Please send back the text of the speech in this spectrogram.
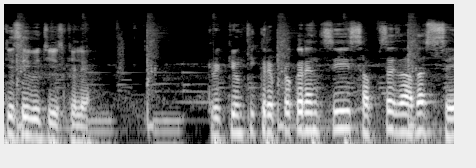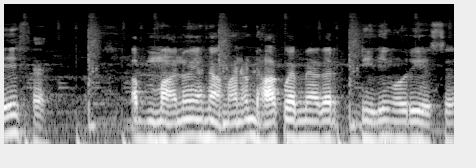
किसी भी चीज़ के लिए। क्योंकि क्रिप्टो करेंसी सबसे ज़्यादा सेफ़ है। अब मानो या ना मानो डार्क वेब में अगर डीलिंग हो रही है इससे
